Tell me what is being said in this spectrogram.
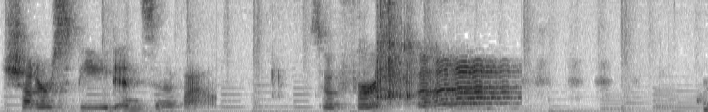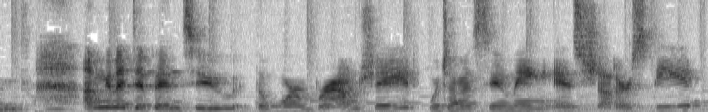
Shutter Speed and Cinephile. So first, ah! I'm gonna dip into the warm brown shade, which I'm assuming is Shutter Speed,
